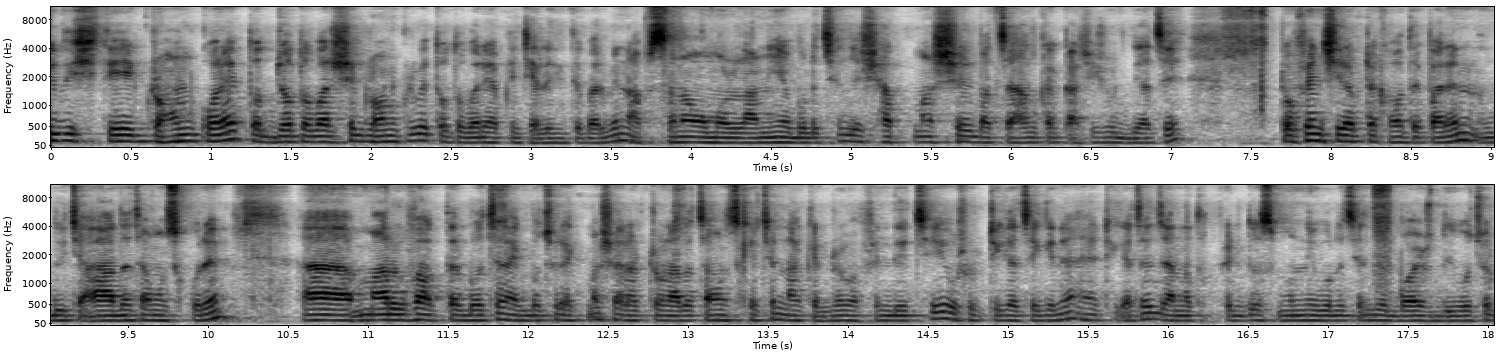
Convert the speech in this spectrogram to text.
যদি সে গ্রহণ করে, তো যতবার সে গ্রহণ করবে, ততবারই আপনি চালিয়ে দিতে পারবেন। আফসানা ওমর লামিয়া বলেছেন যে, সাত মাসের বাচ্চা হালকা কাশি সর্দি আছে। টোফেন সিরাপটা খাওয়াতে পারেন, দুই চা আধা চামচ করে। মারুফা আক্তার বলছেন, এক বছর এক মাস আর আটটা আধা চামচ খেয়েছেন, নাকের ড্রপ দিয়েছি। ওষুধ ঠিক আছে কিনা? হ্যাঁ ঠিক আছে। জান্নাত ফেরদোস মুন্নি বলেছেন যে, বয়স দুই বছর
